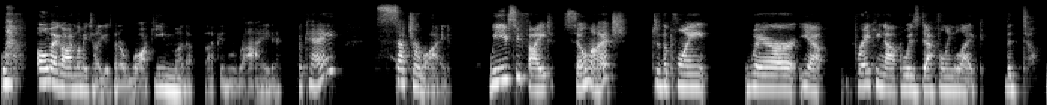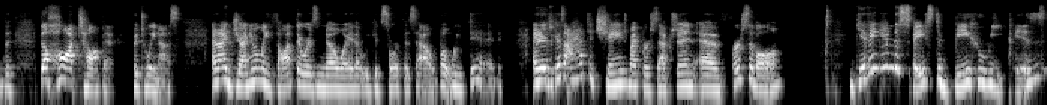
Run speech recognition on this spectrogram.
oh my God, let me tell you, it's been a rocky motherfucking ride. Okay. Such a ride. We used to fight so much to the point where yeah breaking up was definitely like the the the hot topic between us. And i genuinely thought there was no way that we could sort this out but we did. And it was because i had to change my perception of first of all giving him the space to be who he is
